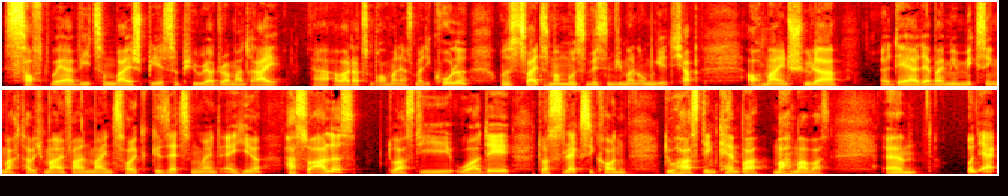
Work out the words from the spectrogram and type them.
Software wie zum Beispiel Superior Drummer 3. Ja, aber dazu braucht man erstmal die Kohle. Und das zweite ist, man muss wissen, wie man umgeht. Ich habe auch mal einen Schüler, äh, der, der bei mir Mixing macht, habe ich mal einfach an mein Zeug gesetzt und gemeint, ey, hier hast du alles. Du hast die UAD, du hast das Lexikon, du hast den Camper, mach mal was. Ähm, und er,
